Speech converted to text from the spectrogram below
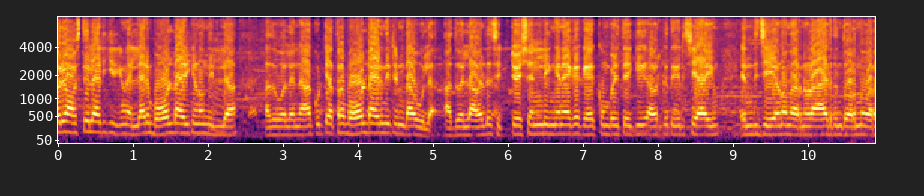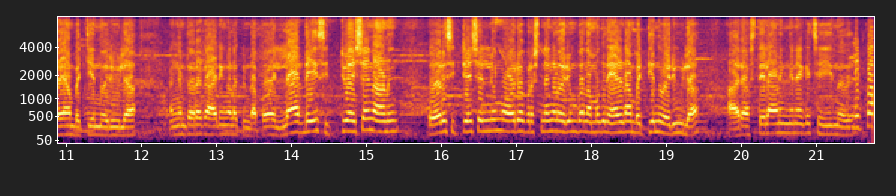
ഓരോ അവസ്ഥയിലായിരിക്കും ഇരിക്കണം എല്ലാവരും ബോൾഡ് ആയിരിക്കണമെന്നില്ല അതുപോലെ തന്നെ ആ കുട്ടി അത്ര ബോൾഡ് ആയിരുന്നിട്ടുണ്ടാവില്ല അതുമല്ല അവരുടെ സിറ്റുവേഷനിൽ ഇങ്ങനെയൊക്കെ കേൾക്കുമ്പോഴത്തേക്ക് അവർക്ക് തീർച്ചയായും എന്ത് ചെയ്യണമെന്ന് പറഞ്ഞു ആരുടെ തുറന്നു പറയാൻ പറ്റിയെന്ന് വരില്ല അങ്ങനത്തെ ഓരോ കാര്യങ്ങളൊക്കെ ഉണ്ട്. അപ്പോൾ എല്ലാവരുടെയും സിറ്റുവേഷൻ ആണ്. ഓരോ സിറ്റുവേഷനിലും ഓരോ പ്രശ്നങ്ങൾ വരുമ്പോൾ നമുക്ക് നേരിടാൻ പറ്റിയെന്ന് വരില്ല ആ ഒരു അവസ്ഥയിലാണ് ഇങ്ങനെയൊക്കെ ചെയ്യുന്നത്. ഇപ്പൊ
